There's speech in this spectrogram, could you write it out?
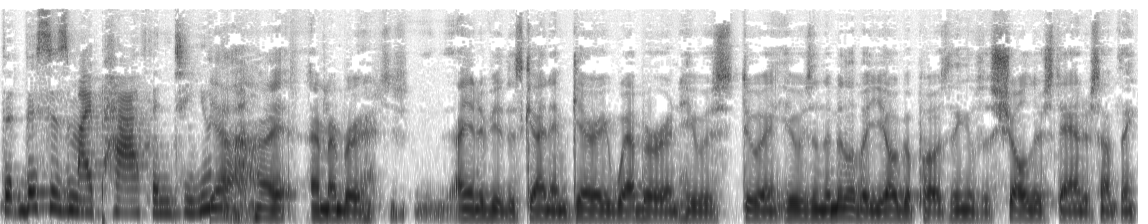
that this is my path into unity. Yeah, I, I remember I interviewed this guy named Gary Weber, and he was doing he was in the middle of a yoga pose. I think it was a shoulder stand or something,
